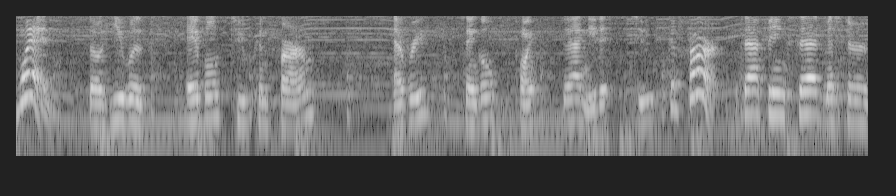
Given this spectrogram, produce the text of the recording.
When? So he was able to confirm every single point that I needed to confirm. With that being said, Mr.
